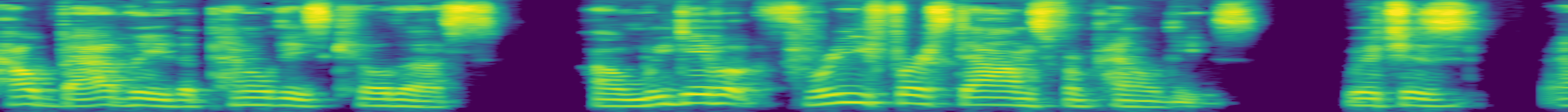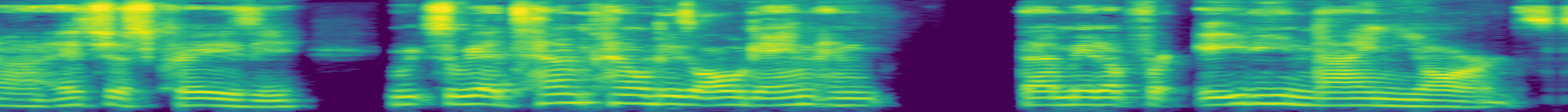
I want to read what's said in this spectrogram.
how badly the penalties killed us. Um, we gave up three first downs from penalties, which is uh, it's just crazy. We, so we had ten penalties all game, and that made up for 89 yards.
